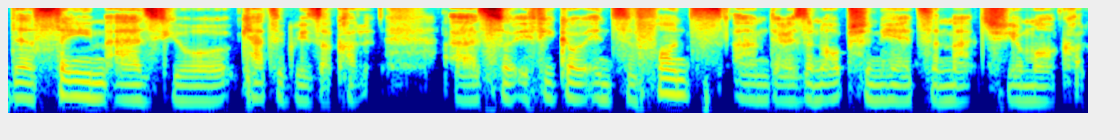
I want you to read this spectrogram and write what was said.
the same as your categories are colored. Uh, so if you go into fonts, um, there is an option here to match your mark color.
